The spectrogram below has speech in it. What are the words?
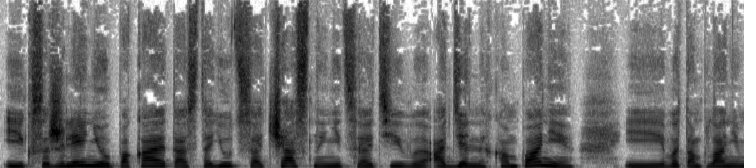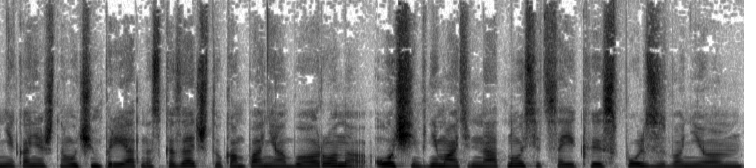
и, к сожалению, пока это остаются частные инициативы отдельных компаний, и в этом плане мне конечно, очень приятно сказать, что компания Абуарон очень внимательно относится и к использованию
